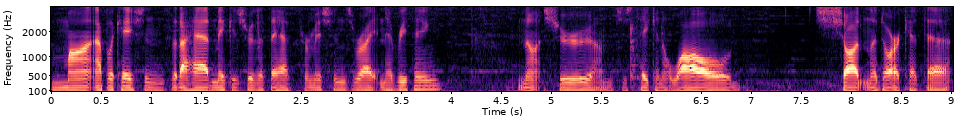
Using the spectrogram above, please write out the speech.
my applications that I had making sure that they have permissions right and everything. Not sure. I'm just taking a wild shot in the dark at that.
